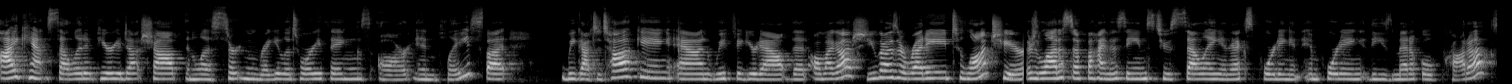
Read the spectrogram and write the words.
I can't sell it at period.shop unless certain regulatory things are in place. But we got to talking and we figured out that, oh my gosh, you guys are ready to launch here. There's a lot of stuff behind the scenes to selling and exporting and importing these medical products.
